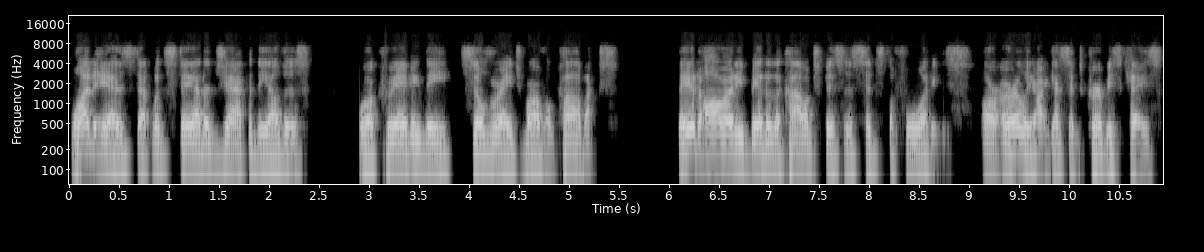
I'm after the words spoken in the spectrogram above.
One is that when Stan and Jack and the others were creating the Silver Age Marvel comics, they had already been in the comics business since the 40s, or earlier, I guess, in Kirby's case.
